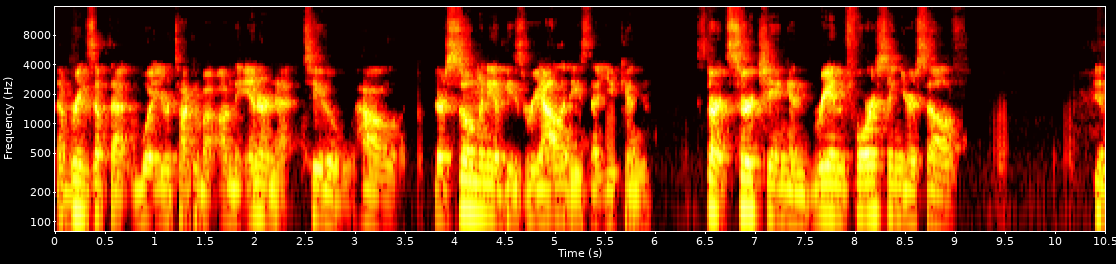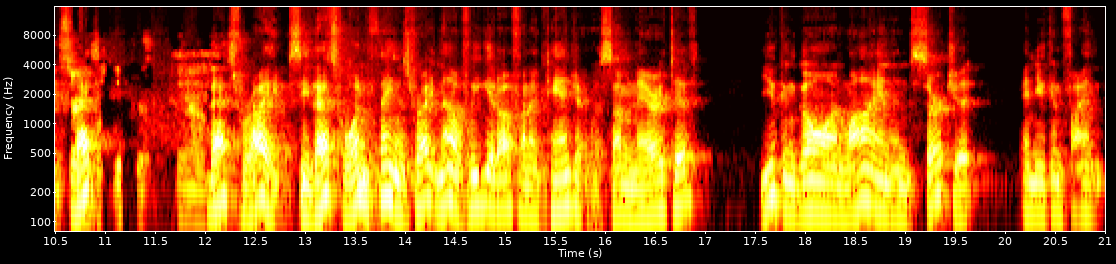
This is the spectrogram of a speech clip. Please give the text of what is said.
that brings up that what you were talking about on the internet too. How there's so many of these realities that you can start searching and reinforcing yourself in certain That's- places, you know. That's right. See, that's one thing is right now, if we get off on a tangent with some narrative, you can go online and search it and you can find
